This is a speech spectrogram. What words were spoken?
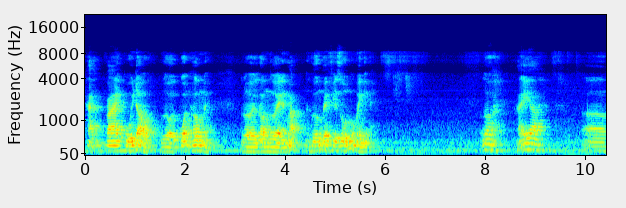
hạ vai cúi đầu rồi cuộn hông này rồi gồng người này, mắt hướng về phía rốn của mình ấy. rồi hãy uh, uh,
